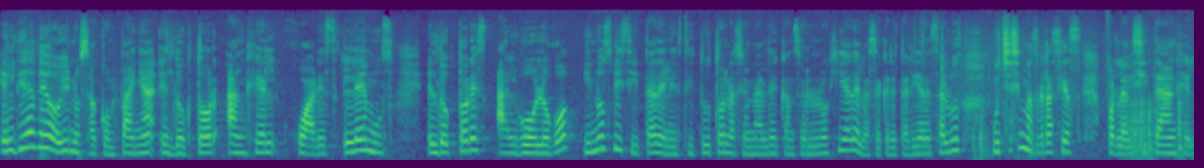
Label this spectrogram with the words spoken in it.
El día de hoy nos acompaña el doctor Ángel Juárez Lemus. El doctor es algólogo y nos visita del Instituto Nacional de Cancerología de la Secretaría de Salud. Muchísimas gracias por la visita, Ángel.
